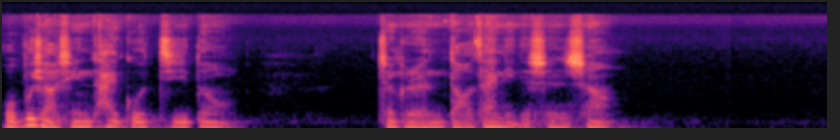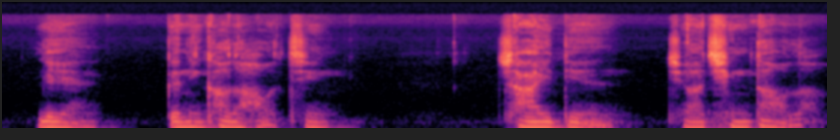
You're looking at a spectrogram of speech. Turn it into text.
我不小心太过激动，整个人倒在你的身上，脸。跟你靠得好近，差一点就要亲到了。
